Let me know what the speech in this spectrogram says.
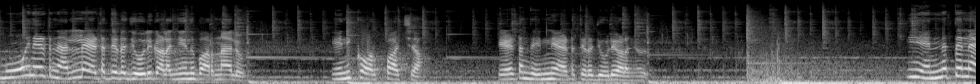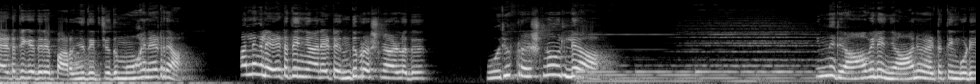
മോഹനേട്ടൻ അല്ല ഏട്ടത്തിയുടെ ജോലി കളഞ്ഞെന്ന് പറഞ്ഞാലോ എനിക്ക് ഉറപ്പാച്ചാ ഏട്ടൻ തന്നെ ഏട്ടത്തിയുടെ ജോലി കളഞ്ഞത്. ഈ എന്നെ തന്നെ ഏട്ടത്തിക്കെതിരെ പറഞ്ഞു തിരിച്ചത് മോഹനേട്ടനാ? അല്ലെങ്കിൽ ഏട്ടത്തി ഞാനായിട്ട് എന്ത് പ്രശ്നമുള്ളത് ഒരു പ്രശ്നവുമില്ല ഇന്ന് രാവിലെ ഞാനും ഏട്ടത്തിയും കൂടി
